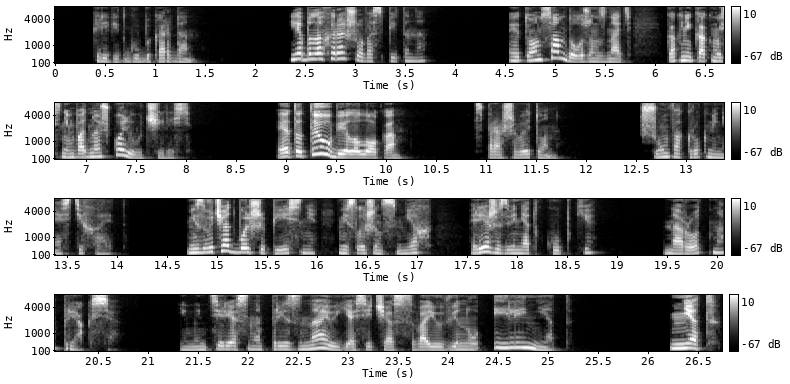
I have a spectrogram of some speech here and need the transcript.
— кривит губы Кардан. «Я была хорошо воспитана». Это он сам должен знать. Как-никак мы с ним в одной школе учились. «Это ты убила Лока?» — спрашивает он. Шум вокруг меня стихает. Не звучат больше песни, не слышен смех, реже звенят кубки. Народ напрягся. Им интересно, признаю я сейчас свою вину или нет. «Нет!»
